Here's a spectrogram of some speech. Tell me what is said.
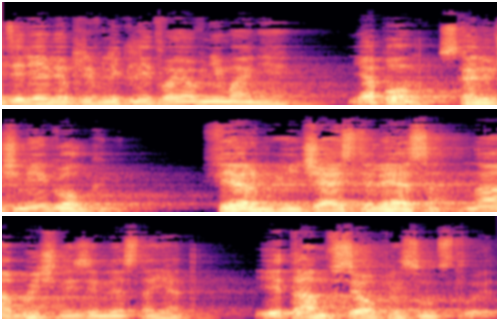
деревья привлекли твое внимание. Я помню, с колючими иголками. Фермы и части леса на обычной земле стоят. И там все присутствует.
